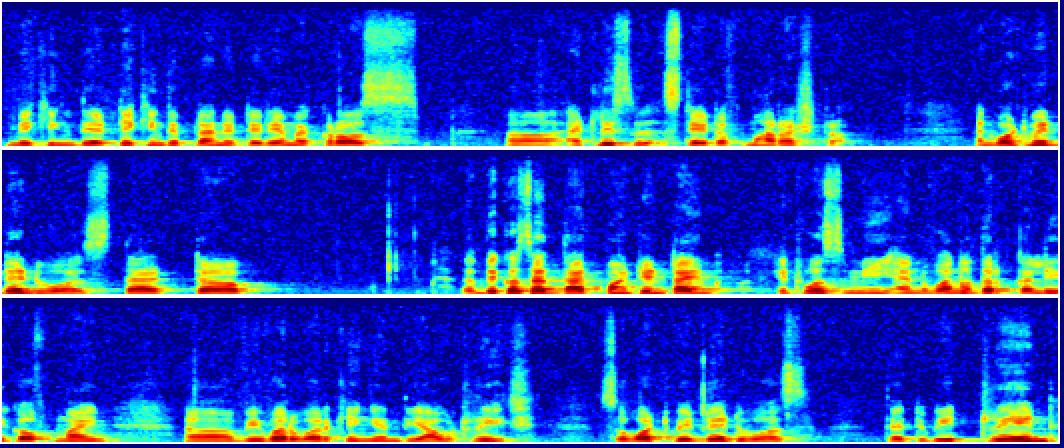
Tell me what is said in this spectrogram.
making the, taking the planetarium across uh, at least the state of Maharashtra. And what we did was that, uh, because at that point in time, it was me and one other colleague of mine, uh, we were working in the outreach. So what we did was that we trained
